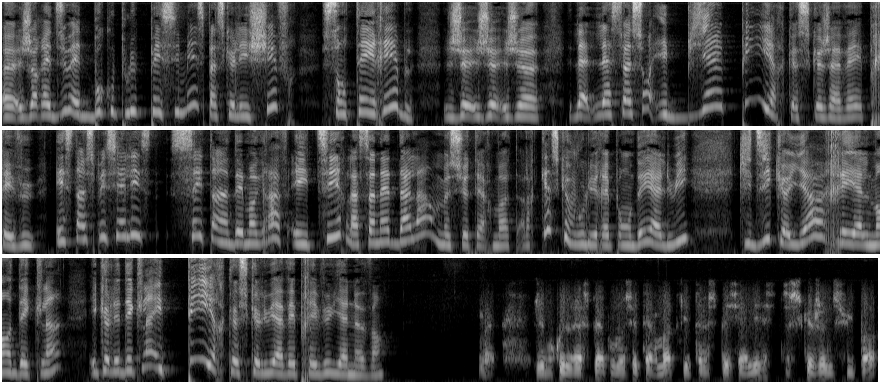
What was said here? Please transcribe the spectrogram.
Euh, J'aurais dû être beaucoup plus pessimiste parce que les chiffres sont terribles. Je, je, je, la, la situation est bien pire que ce que j'avais prévu. Et c'est un spécialiste, c'est un démographe et il tire la sonnette d'alarme, Monsieur Termotte. Alors qu'est-ce que vous lui répondez à lui qui dit qu'il y a réellement déclin et que le déclin est pire que ce que lui avait prévu il y a neuf ans? J'ai beaucoup de respect pour M. Termotte, qui est un spécialiste, ce que je ne suis pas.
